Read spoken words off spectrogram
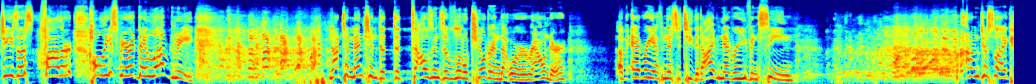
Jesus, Father, Holy Spirit, they loved me. Not to mention the, the thousands of little children that were around her of every ethnicity that I've never even seen. I'm just like,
